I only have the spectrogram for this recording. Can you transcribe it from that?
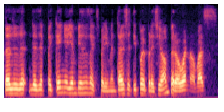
Entonces, desde, pequeño ya empiezas a experimentar ese tipo de presión, pero bueno, vas,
